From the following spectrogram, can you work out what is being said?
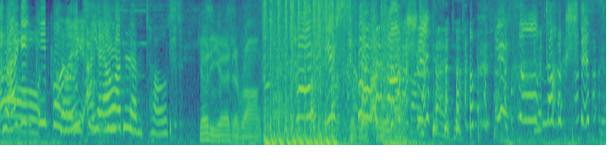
dragging Oh, people Cody, in to I yell at think them, Toast. Jodi, you're in the wrong. Toast, you're so obnoxious. you're so obnoxious.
